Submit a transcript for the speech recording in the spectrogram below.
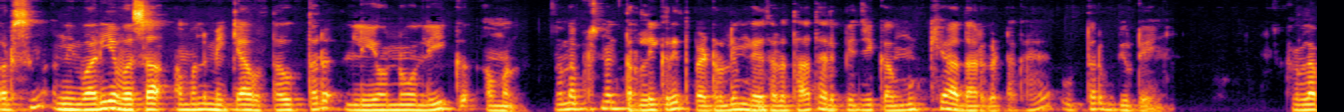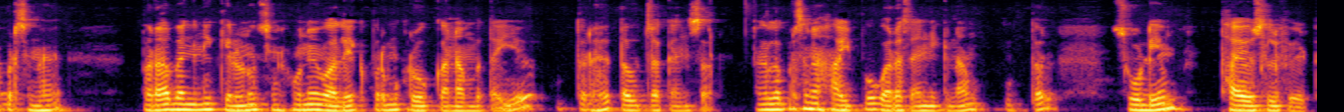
प्रश्न अनिवार्य वसा अमल में क्या होता है? उत्तर, लियोनोलिक अमल। अगला प्रश्न, तरलीकृत पेट्रोलियम गैस अर्थात एलपीजी का मुख्य आधार घटक है, उत्तर, ब्यूटेन। अगला प्रश्न है, पराबैंगनी किरणों से होने वाले एक प्रमुख रोग का नाम बताइए। उत्तर है, त्वचा कैंसर। अगला प्रश्न है हाइपो रासायनिक नाम। उत्तर, सोडियम थायोसल्फेट।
